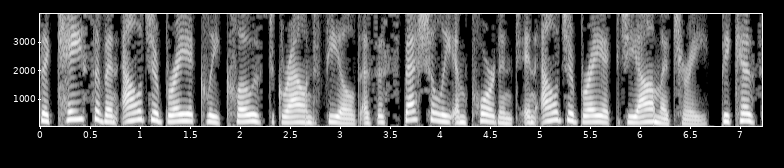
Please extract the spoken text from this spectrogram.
The case of an algebraically closed ground field is especially important in algebraic geometry, because,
